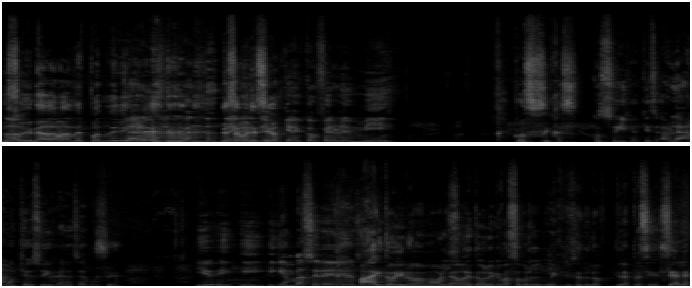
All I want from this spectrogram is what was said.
no, No. subió nada más después de Claro, cuando desapareció quienes confiaron en mí con sus hijas. con su hija, que hablaba mucho de su hija en esa época. Sí. ¿Y, y, quién va a ser el... Ay, todavía no hemos hablado de todo lo que pasó con la inscripción de, los- de las presidenciales.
